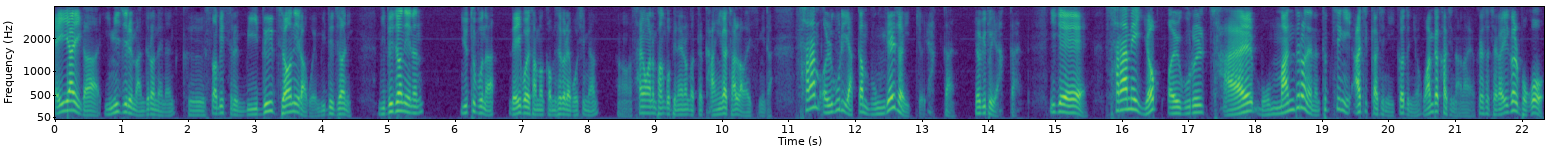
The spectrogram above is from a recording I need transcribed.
AI가 이미지를 만들어내는 그 서비스를 미드저니라고 해요. 미드저니. 미드저니는 유튜브나 네이버에서 한번 검색을 해보시면 어, 사용하는 방법이나 이런 것들 강의가 잘 나와 있습니다. 사람 얼굴이 약간 뭉개져 있죠. 약간. 여기도 약간. 이게 사람의 옆 얼굴을 잘 못 만들어내는 특징이 아직까지는 있거든요. 완벽하진 않아요. 그래서 제가 이걸 보고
